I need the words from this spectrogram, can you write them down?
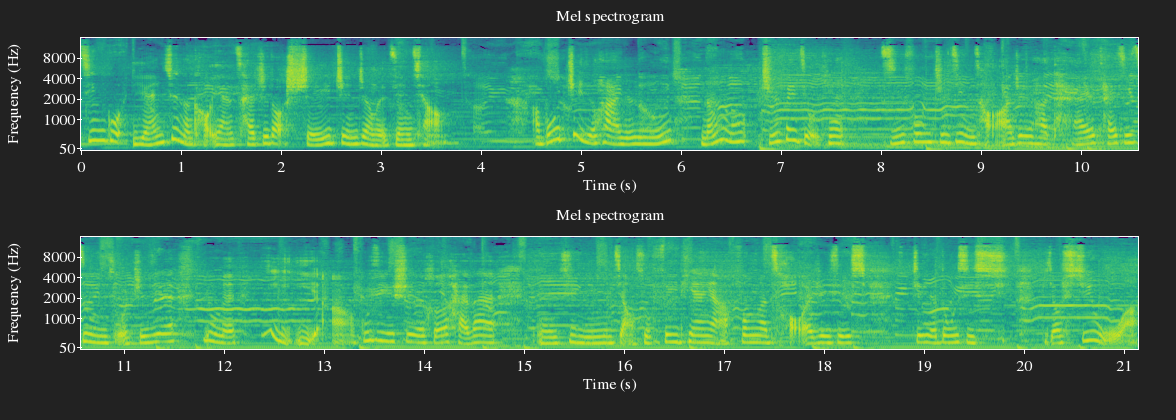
经过严峻的考验，才知道谁真正的坚强。啊，不过这句话就是您能不能直飞九天？疾风知劲草啊，这句话台台词字幕组直接用了意义啊，估计是和海外嗯剧里面讲述飞天呀、风啊、草啊这些这些东西虚比较虚无啊，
